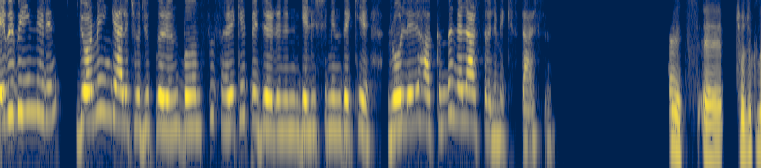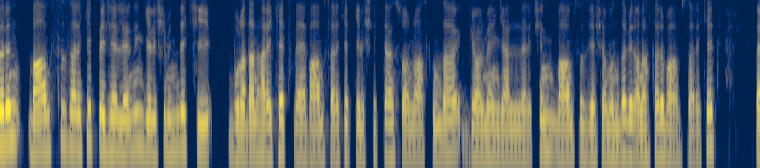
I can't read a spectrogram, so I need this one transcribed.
Ebeveynlerin görme engelli çocukların bağımsız hareket becerilerinin gelişimindeki rolleri hakkında neler söylemek istersin? Evet, eee, çocukların bağımsız hareket becerilerinin gelişimindeki buradan hareketle bağımsız hareket geliştikten sonra aslında görme engelliler için bağımsız yaşamında bir anahtarı bağımsız hareket. Eee,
